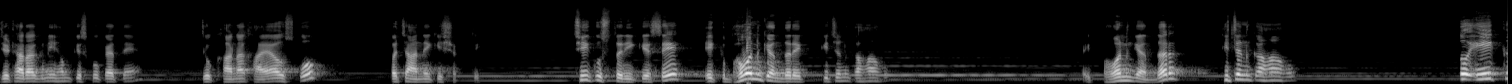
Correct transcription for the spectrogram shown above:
जेठाराग्नि हम किसको कहते हैं? जो खाना खाया उसको पचाने की शक्ति। ठीक उस तरीके से एक भवन के अंदर एक किचन कहाँ हो? एक भवन के अंदर किचन कहाँ हो? तो एक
